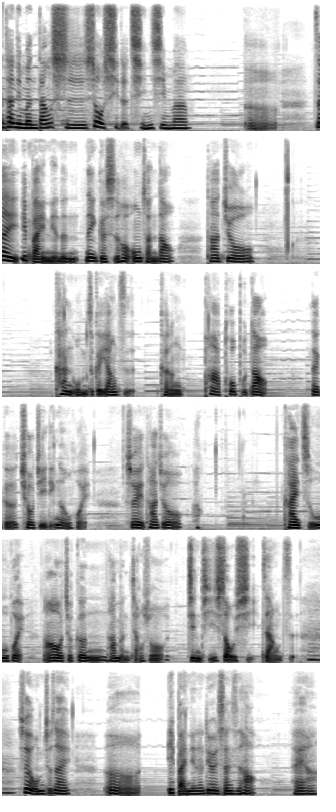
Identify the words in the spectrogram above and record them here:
谈谈你们当时受洗的情形吗？呃，在一百年的那个时候，翁传道他就看我们这个样子，可能怕拖不到那个秋季灵恩会，所以他就开植物会，然后就跟他们讲说紧急受洗这样子。嗯，所以我们就在呃一百年的六月三十号，哎呀，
